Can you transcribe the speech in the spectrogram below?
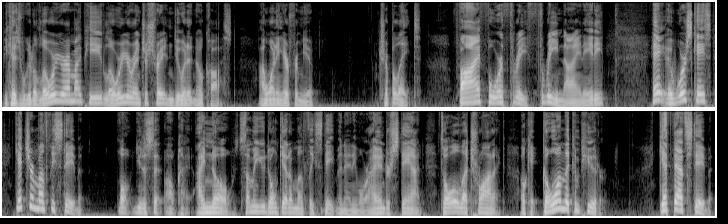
because we're going to lower your MIP, lower your interest rate, and do it at no cost. I want to hear from you. 888 543 3980. Hey, worst case, get your monthly statement. Well, you just said, okay, I know some of you don't get a monthly statement anymore. I understand. It's all electronic. Okay, go on the computer, get that statement,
